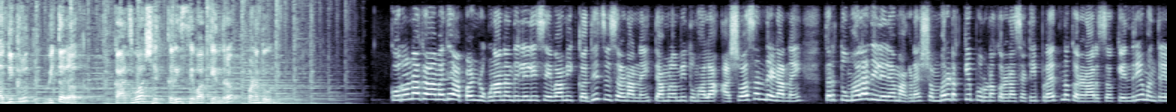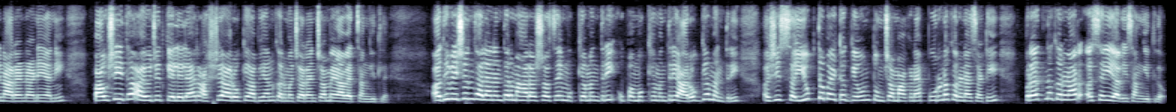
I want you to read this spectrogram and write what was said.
अधिकृत वितरक काजवा शेतकरी सेवा केंद्र पणदूर. कोरोना काळामध्ये आपण रुग्णांना दिलेली सेवा मी कधीच विसरणार नाही त्यामुळे मी तुम्हाला आश्वासन देणार नाही. तर तुम्हाला दिलेल्या मागण्या शंभर टक्के पूर्ण करण्यासाठी प्रयत्न करणार असं केंद्रीय मंत्री नारायण राणे यांनी पावशी इथं आयोजित केलेल्या राष्ट्रीय आरोग्य अभियान कर्मचाऱ्यांच्या मेळाव्यात सांगितलंय. अधिवेशन झाल्यानंतर महाराष्ट्राचे मुख्यमंत्री उपमुख्यमंत्री आरोग्यमंत्री अशी संयुक्त बैठक घेऊन तुमच्या मागण्या पूर्ण करण्यासाठी प्रयत्न करणार असंही यावेळी सांगितलं.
